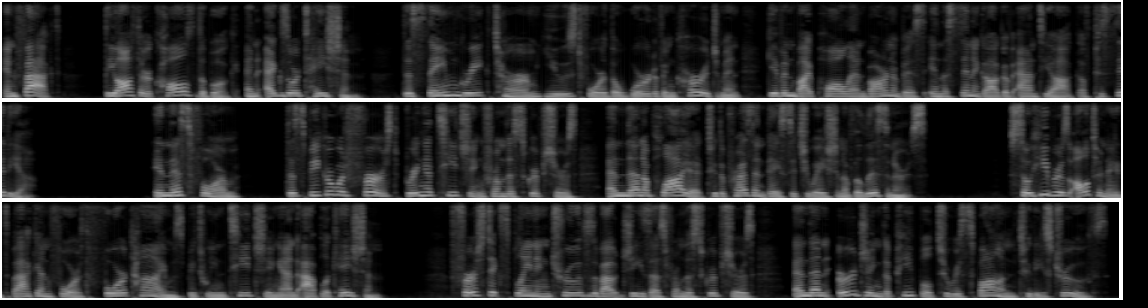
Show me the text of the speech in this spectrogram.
In fact, the author calls the book an exhortation, the same Greek term used for the word of encouragement given by Paul and Barnabas in the synagogue of Antioch of Pisidia. In this form, the speaker would first bring a teaching from the scriptures and then apply it to the present day situation of the listeners. So Hebrews alternates back and forth four times between teaching and application, first explaining truths about Jesus from the scriptures and then urging the people to respond to these truths.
